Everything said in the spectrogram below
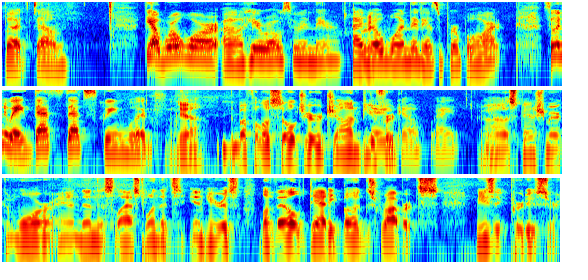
but um, yeah world war uh, heroes are in there. I Right. know one that has a purple heart. So anyway that's that's greenwood. Yeah, the Buffalo Soldier, John Buford. there you go right. Uh, Spanish American War, and then this last one that's in here is Lavelle Daddy Bugs Roberts, music producer.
